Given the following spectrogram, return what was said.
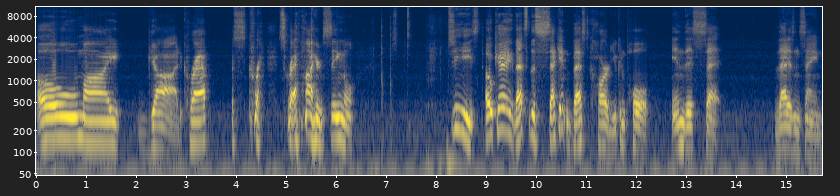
Oh my god. Crap. Scrap, scrap iron signal. Jeez. Okay, that's the second best card you can pull in this set. That is insane.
